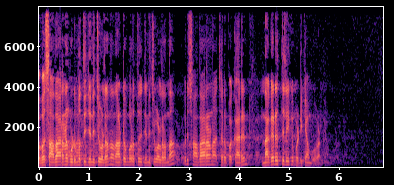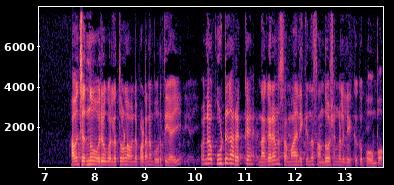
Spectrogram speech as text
അപ്പോൾ സാധാരണ കുടുംബത്തിൽ ജനിച്ചു വളർന്ന നാട്ടുമ്പുറത്ത് ജനിച്ചു വളർന്ന ഒരു സാധാരണ ചെറുപ്പക്കാരൻ നഗരത്തിലേക്ക് പഠിക്കാൻ പോവാണ്. അവൻ ചെന്നു ഒരു കൊല്ലത്തോളം അവന്റെ പഠനം പൂർത്തിയായി. അവന്റെ കൂട്ടുകാരൊക്കെ നഗരം സമ്മാനിക്കുന്ന സന്തോഷങ്ങളിലേക്കൊക്കെ പോകുമ്പോൾ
